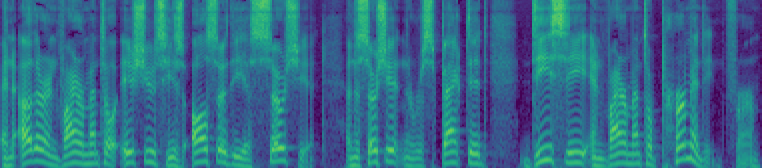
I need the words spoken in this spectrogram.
and other environmental issues. He's also the associate, an associate in the respected DC environmental permitting firm,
